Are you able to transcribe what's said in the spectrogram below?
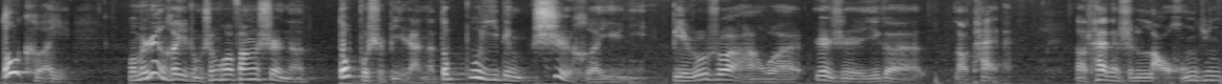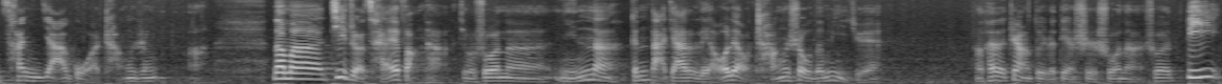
都可以。我们任何一种生活方式呢，都不是必然的，都不一定适合于你。比如说啊，我认识一个老太太，老太太是老红军，参加过长征啊。那么记者采访她，就是说呢，您呢跟大家聊聊长寿的秘诀。老太太这样对着电视说呢：“说第一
